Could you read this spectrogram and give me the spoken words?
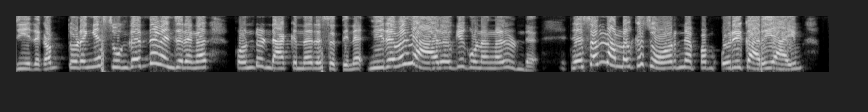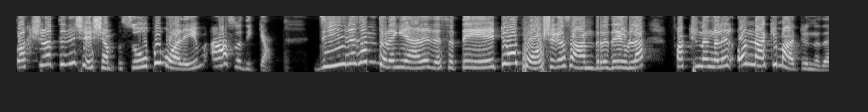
ജീരകം തുടങ്ങിയ സുഗന്ധ വ്യഞ്ജനങ്ങൾ കൊണ്ടുണ്ടാക്കുന്ന രസത്തിന് നിരവധി ആരോഗ്യ ഗുണങ്ങളുണ്ട്. രസം നമ്മൾക്ക് ചോറിനൊപ്പം ഒരു കറിയായും ഭക്ഷണത്തിന് ശേഷം സൂപ്പ് പോലെയും ആസ്വദിക്കാം. ജീരകം തുടങ്ങിയാണ് രസത്തെ ഏറ്റവും പോഷക സാന്ദ്രതയുള്ള ഭക്ഷണങ്ങളിൽ ഒന്നാക്കി മാറ്റുന്നത്.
